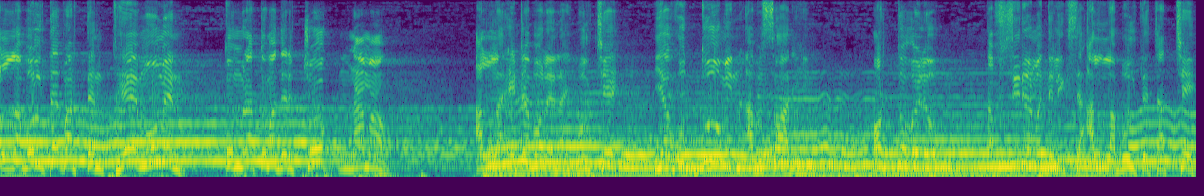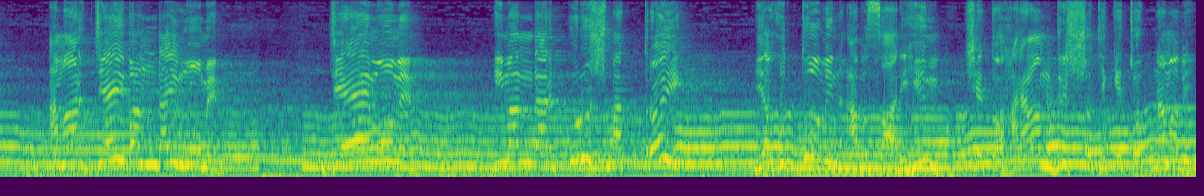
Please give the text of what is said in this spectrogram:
আল্লাহ বলতে পারতেন, হে মোমেন, তোমরা তোমাদের চোখ নামাও। আল্লাহ এটা বলে নাই, বলছে মিন আবসারিহিম। অর্থ হইল, তাফসীরের মধ্যে লিখছে, আল্লাহ বলতে চাচ্ছে, আমার যেই বান্দাই মোমেন, যে মোমেন, ইমানদার পুরুষ মাত্রই ইয়াগুদ্দু মিন আবসারিহিম, সে তো হারাম দৃশ্য থেকে চোখ নামাবেই।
